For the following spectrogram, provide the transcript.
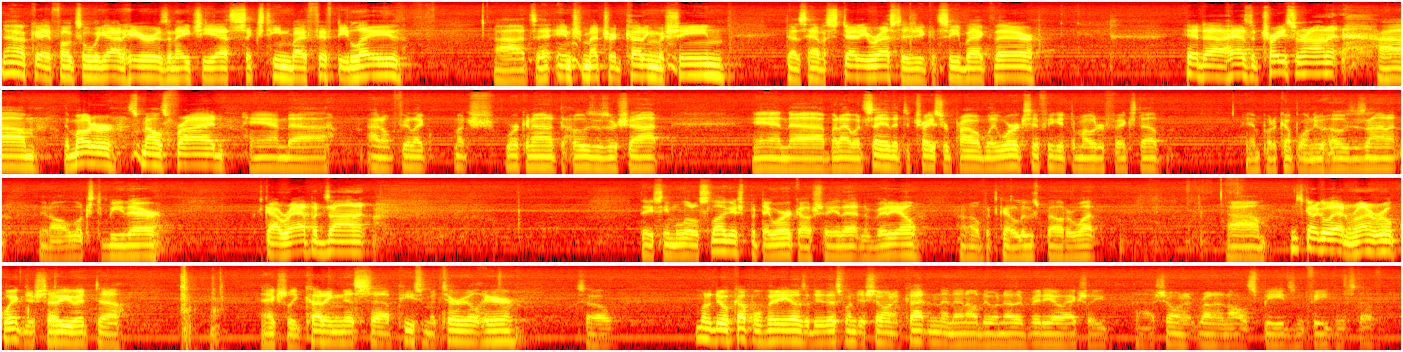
Okay, folks, what we got here is an HES 16 by 50 lathe. Uh, it's an inch metric cutting machine. It does have a steady rest, as you can see back there. It uh, has a tracer on it. Um, the motor smells fried, and uh, I don't feel like much working on it. The hoses are shot, and uh, but I would say that the tracer probably works if you get the motor fixed up and put a couple of new hoses on it. It all looks to be there. Got rapids on it. They seem a little sluggish, but they work. I'll show you that in the video. I don't know if it's got a loose belt or what. Um, I'm just going to go ahead and run it real quick to show you it uh, actually cutting this uh, piece of material here. So I'm going to do a couple videos. I'll do this one just showing it cutting, and then I'll do another video actually uh, showing it running all the speeds and feeds and stuff.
